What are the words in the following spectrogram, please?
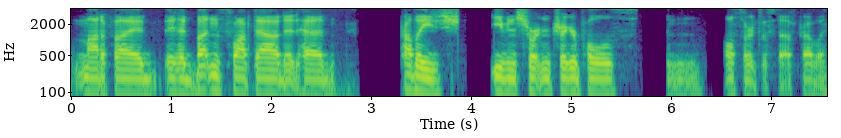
modified. It had buttons swapped out. It had probably sh- even shortened trigger pulls and all sorts of stuff. Probably.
